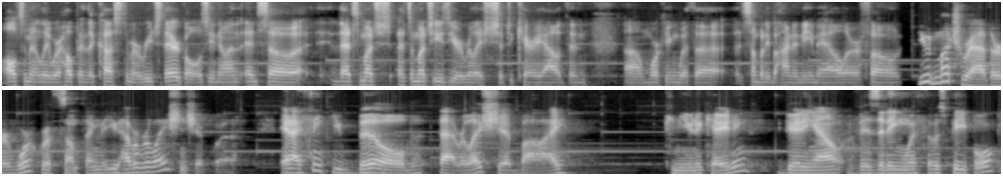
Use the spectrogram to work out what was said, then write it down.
ultimately we're helping the customer reach their goals. You know, and, and so that's much that's a much easier relationship to carry out than um, working with a somebody behind an email or a phone. You'd much rather work with something that you have a relationship with, and I think you build that relationship by communicating getting out, visiting with those people.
